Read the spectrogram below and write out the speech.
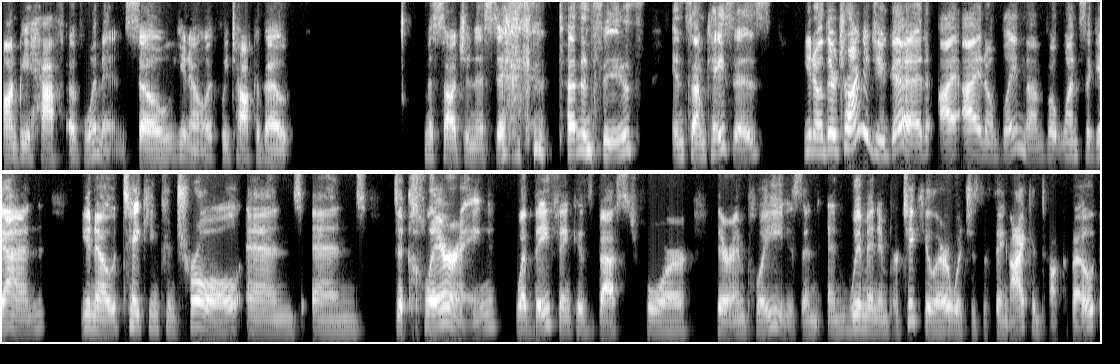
on behalf of women. So, you know, if we talk about misogynistic tendencies in some cases, you know, they're trying to do good. I, I don't blame them. But once again, you know taking control and and declaring what they think is best for their employees and and women in particular which is the thing i can talk about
